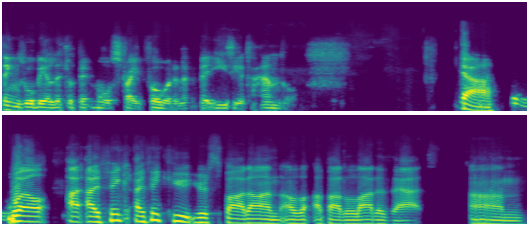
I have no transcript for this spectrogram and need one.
things will be a little bit more straightforward and a bit easier to handle. Yeah. Well, I, I think I think you you're spot on about a lot of that. Um,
